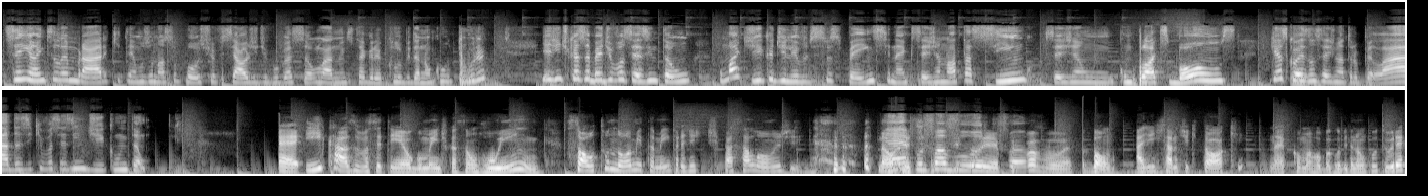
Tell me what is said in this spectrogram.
sem antes lembrar que temos o nosso post oficial de divulgação lá no Instagram Clube da Não Cultura. E a gente quer saber de vocês, então, uma dica de livro de suspense, né? Que seja nota 5, que sejam com plots bons, que as coisas não sejam atropeladas e que vocês indicam, então. É, e caso você tenha alguma indicação ruim, solta o nome também pra gente passar longe. Não, é, por favor, por favor. Bom, a gente tá no TikTok, né, como arroba Clube da Não Cultura.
